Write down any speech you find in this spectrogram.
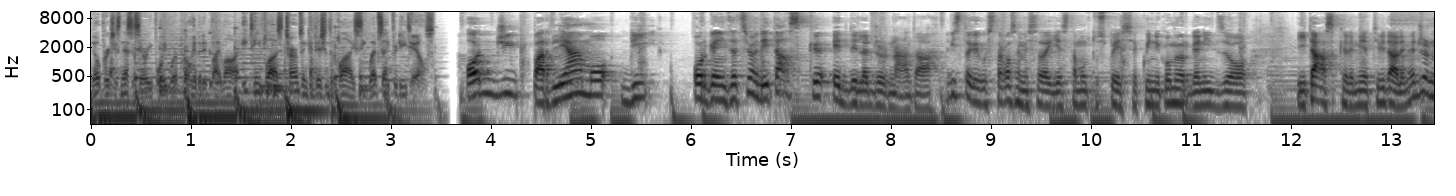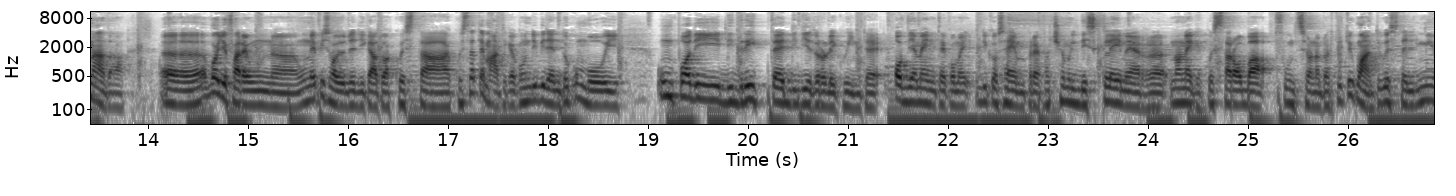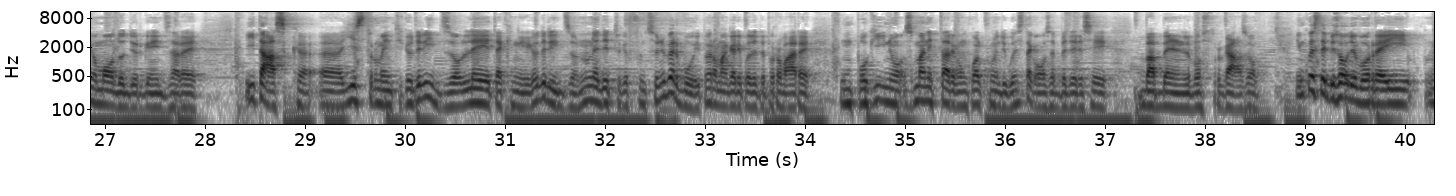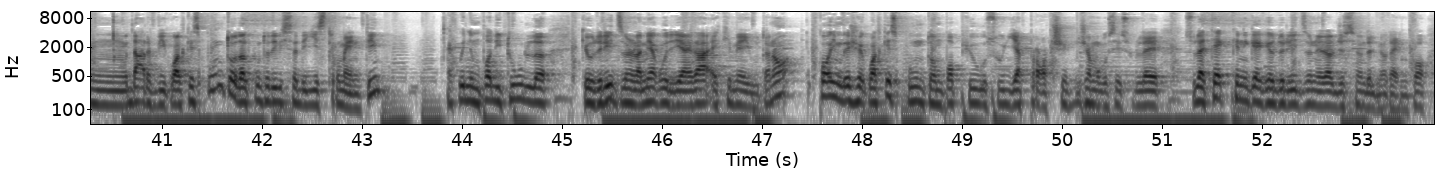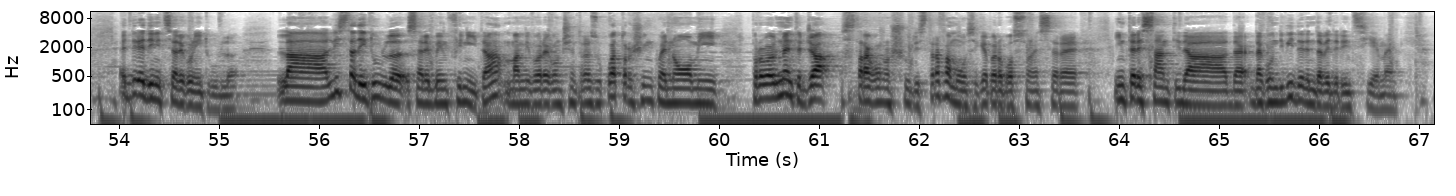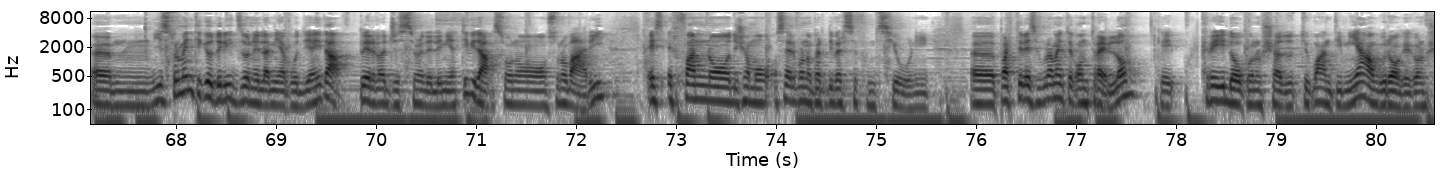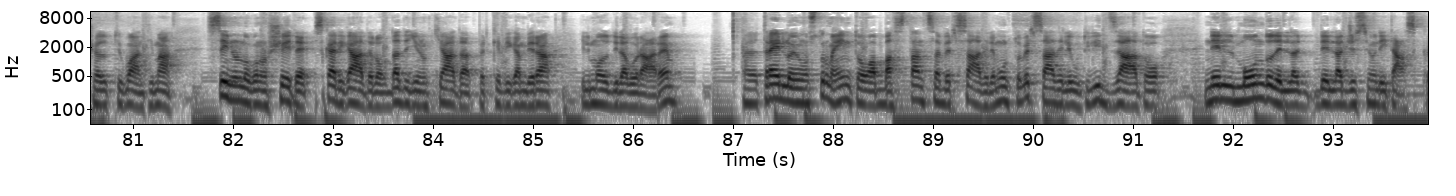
No purchase necessary. Void where prohibited by law. 18 plus terms and conditions apply. See website for details. Oggi parliamo di organizzazione dei task e della giornata. Visto che questa cosa mi è stata chiesta molto spesso e quindi come organizzo i task, le mie attività, la mia giornata, eh, voglio fare un, un, episodio dedicato a questa, questa, tematica condividendo con voi un po' di, di dritte di dietro le quinte. Ovviamente, come dico sempre, facciamo il disclaimer, non è che questa roba funziona per tutti quanti, questo è il mio modo di organizzare i task, eh, gli strumenti che utilizzo, le tecniche che utilizzo. Non è detto che funzioni per voi, però magari potete provare un pochino, smanettare con qualcuna di queste cose e vedere se va bene nel vostro caso. In questo episodio vorrei mh, mm, darvi qualche spunto dal punto di vista degli strumenti e quindi un po' di tool che utilizzo nella mia quotidianità e che mi aiutano, poi invece qualche spunto un po' più sugli approcci, diciamo così, sulle, sulle, tecniche che utilizzo nella gestione del mio tempo e direi di iniziare con i tool. La lista dei tool sarebbe infinita, ma mi vorrei concentrare su 4-5 nomi probabilmente già straconosciuti, strafamosi, che però possono essere interessanti da, da, da condividere e da vedere insieme. Um, gli strumenti che utilizzo nella mia quotidianità per la gestione delle mie attività sono, sono vari e, e fanno, diciamo, servono per diverse funzioni. Uh, partirei sicuramente con Trello, che credo conosciate tutti quanti, mi auguro che conosciate tutti quanti, ma se non lo conoscete scaricatelo, dategli un'occhiata perché vi cambierà il modo di lavorare. Uh, Trello è uno strumento abbastanza versatile, molto versatile, utilizzato nel mondo della, della gestione dei task.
